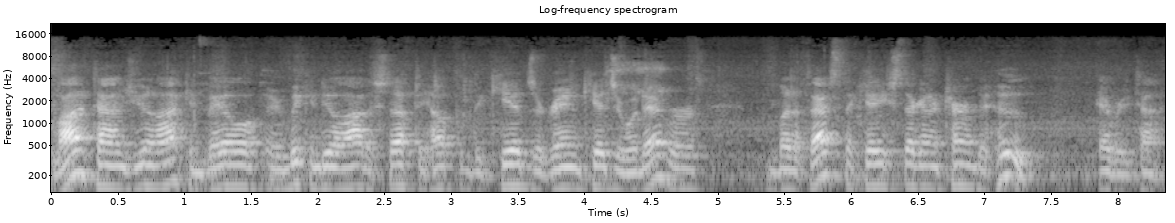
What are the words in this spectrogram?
A lot of times you and I can bail, or we can do a lot of stuff to help the kids or grandkids or whatever, but if that's the case, they're going to turn to who every time?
